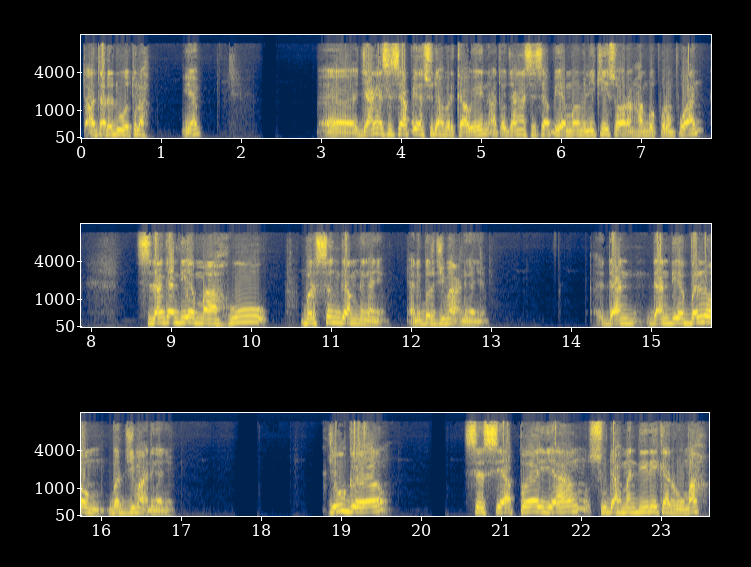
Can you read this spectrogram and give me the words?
Antara dua itulah. Ya. Uh, jangan sesiapa yang sudah berkahwin atau jangan sesiapa yang memiliki seorang hamba perempuan sedangkan dia mahu bersenggam dengannya yakni berjima' dengannya. Dan dan dia belum berjima' dengannya. Juga sesiapa yang sudah mendirikan rumah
